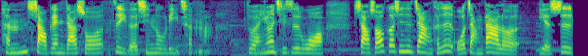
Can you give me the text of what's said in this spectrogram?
很少跟人家说自己的心路历程嘛，对，因为其实我小时候个性是这样，可是我长大了也是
